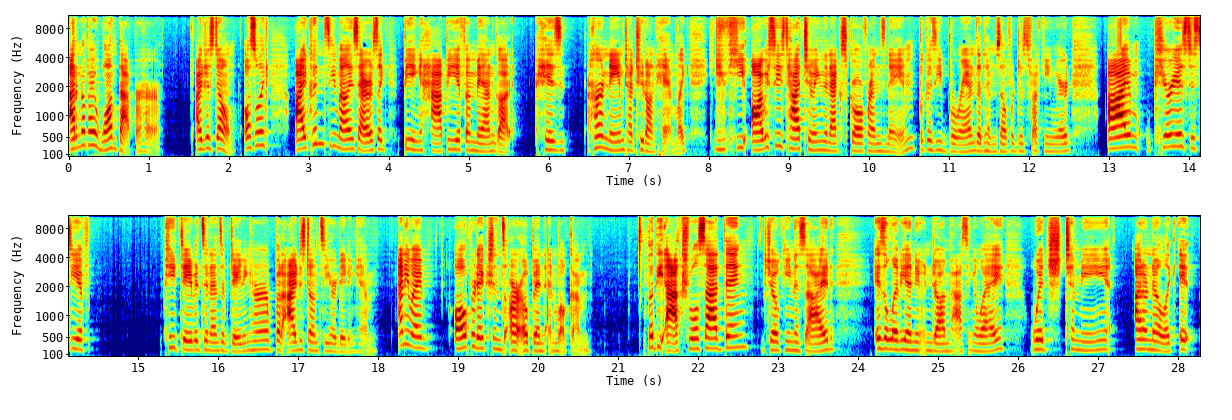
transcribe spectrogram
I don't know if I want that for her. I just don't. Also, like, I couldn't see Miley Cyrus like being happy if a man got his her name tattooed on him. Like he, he obviously is tattooing the next girlfriend's name because he branded himself, which is fucking weird. I'm curious to see if Pete Davidson ends up dating her, but I just don't see her dating him. Anyway, all predictions are open and welcome. But the actual sad thing, joking aside, is Olivia Newton John passing away, which to me, I don't know, like it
